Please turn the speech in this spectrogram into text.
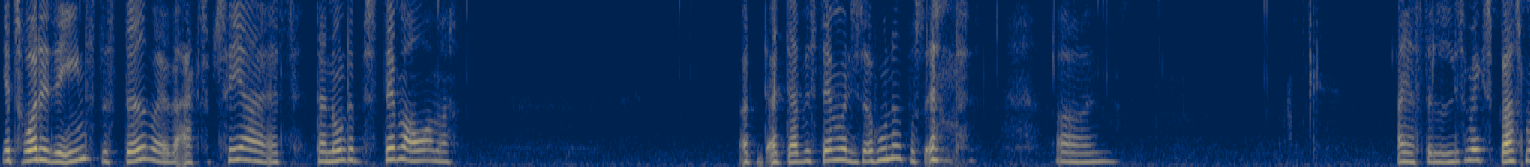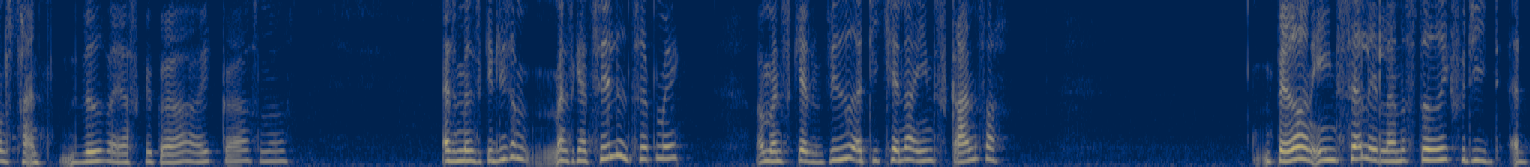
Jeg tror, det er det eneste sted, hvor jeg vil acceptere, at der er nogen, der bestemmer over mig. Og, og der bestemmer de så 100 procent. Og, Øh, og jeg stiller ligesom ikke spørgsmålstegn ved, hvad jeg skal gøre og ikke gøre og sådan noget. Altså man skal ligesom, man skal have tillid til dem, ikke? Og man skal vide, at de kender ens grænser bedre end en selv et eller andet sted, ikke? Fordi at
